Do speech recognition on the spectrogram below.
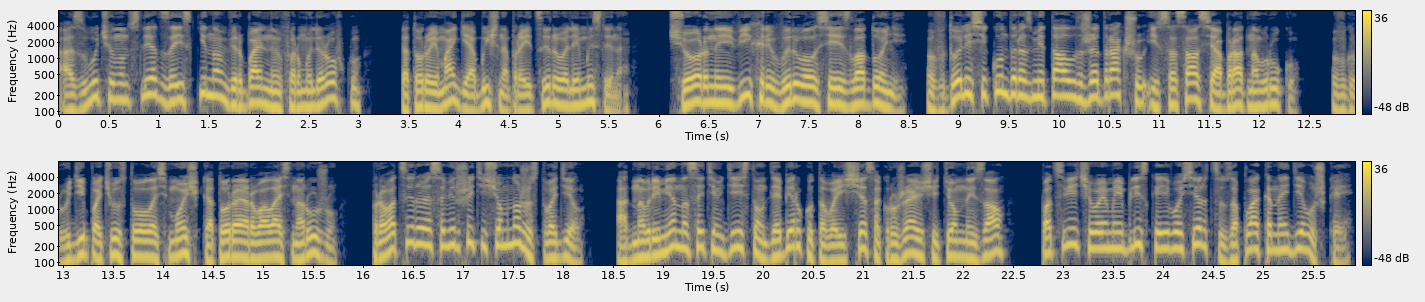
Озвучил он вслед за Искином вербальную формулировку, которую маги обычно проецировали мысленно. Черный вихрь вырвался из ладони, в доли секунды разметал лжедракшу и всосался обратно в руку. В груди почувствовалась мощь, которая рвалась наружу, провоцируя совершить еще множество дел. Одновременно с этим действом для Беркутова исчез окружающий темный зал, подсвечиваемый близко его сердцу заплаканной девушкой.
